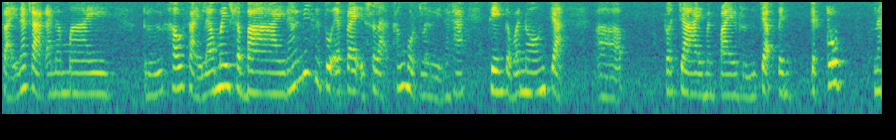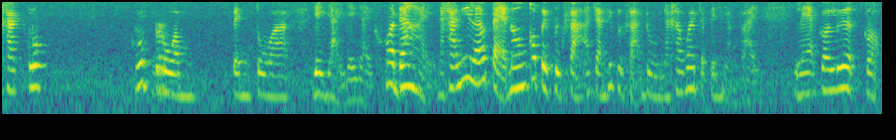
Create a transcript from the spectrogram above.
ใส่หน้ากากอนามัย หรือเขาใส่แล้วไม่สบายนะนี่คือตัวแปรอิสระทั้งหมดเลยนะคะ เพียงแต่ว่าน้องจะกระจายมันไปหรือจะเป็นจะกรุ๊ปนะคะกรุ๊ปกรุ๊ปรวมเป็นตัวใหญ่ๆใหญ่ๆก็ได้นะคะ นี่แล้วแต่น้องก็ไปปรึกษาอาจารย์ที่ปรึกษาดูนะคะ ว่าจะเป็นอย่างไร และก็เลือกกรอบ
